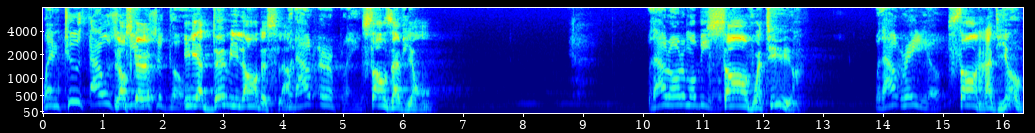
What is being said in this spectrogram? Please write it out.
When 2000 Lorsque years ago, il y a 2000 ans de cela, without airplanes, sans avion, sans voiture, without radio, sans radio,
